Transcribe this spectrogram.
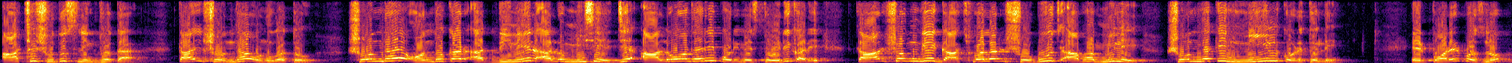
আছে শুধু স্নিগ্ধতা। তাই সন্ধ্যা অনুগত। সন্ধ্যায় অন্ধকার আর দিনের আলো মিশে যে আলো আঁধারি পরিবেশ তৈরি করে, তার সঙ্গে গাছপালার সবুজ আভা মিলে সন্ধ্যাকে নীল করে তোলে। এর পরের প্রশ্ন,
